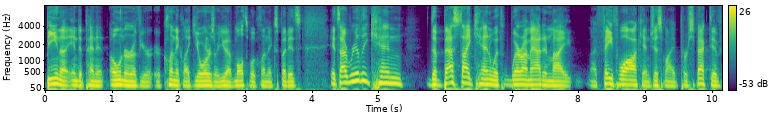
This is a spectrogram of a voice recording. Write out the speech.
being an independent owner of your, your clinic like yours, or you have multiple clinics, but it's it's I really can the best I can with where I'm at in my my faith walk and just my perspective.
